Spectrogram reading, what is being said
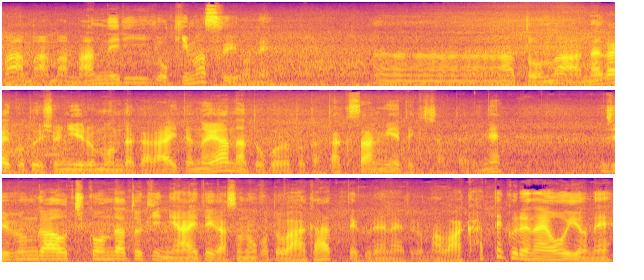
まあまあまあマンネリ起きますよね。あとまあ長いこと一緒にいるもんだから相手の嫌なところとかたくさん見えてきちゃったりね。自分が落ち込んだ時に相手がそのこと分かってくれないとかまあ分かってくれない多いよね。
